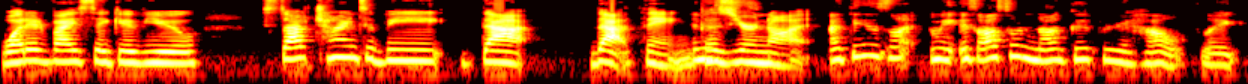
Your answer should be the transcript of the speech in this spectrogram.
what advice they give you. Stop trying to be that that thing because you're not. I think it's not. I mean, it's also not good for your health. Like,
